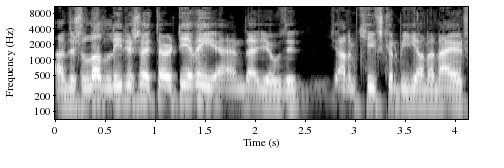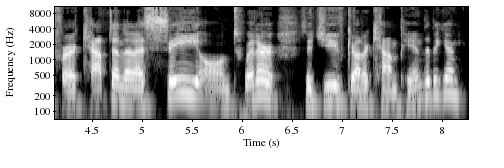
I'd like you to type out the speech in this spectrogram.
and there's a lot of leaders out there, Davey, and uh, you know the, Adam Keefe's going to be on an eye out for a captain. And I see on Twitter that you've got a campaign to begin.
